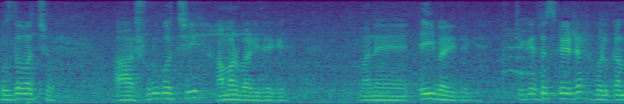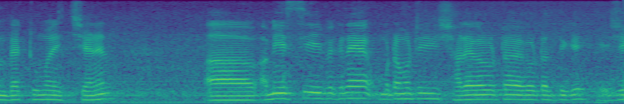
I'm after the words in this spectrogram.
বুঝতে পারছ? আর শুরু করছি আমার বাড়ি থেকে। মানে এই বাড়ি থেকে। ঠিক আছে? Creator welcome back to my channel আমি এসেছি এখানে মোটামুটি সাড়ে এগারোটা, এগারোটার দিকে। এসে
